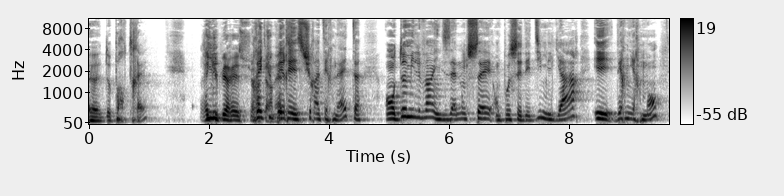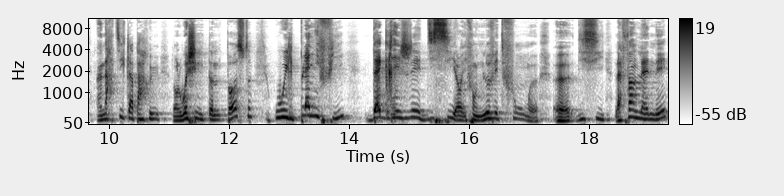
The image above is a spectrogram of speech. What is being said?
de portraits récupérés, sur, récupérés sur Internet. En 2020, ils annonçaient en posséder 10 milliards et dernièrement, un article apparu dans le Washington Post où ils planifient d'agréger d'ici, alors ils font une levée de fonds euh, euh, d'ici la fin de l'année,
